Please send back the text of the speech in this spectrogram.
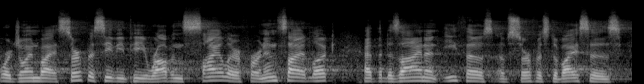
we're joined by Surface CVP Robin Seiler for an inside look at the design and ethos of Surface devices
